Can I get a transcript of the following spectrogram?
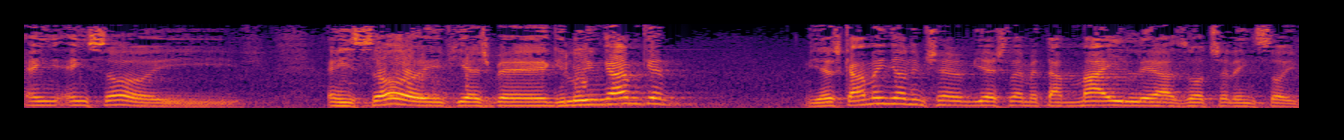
אין, אין סויף? אין סויף יש בגילויים גם כן. יש כמה עניונים שיש להם את המיילה הזאת של אין סויף.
